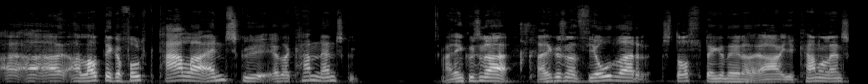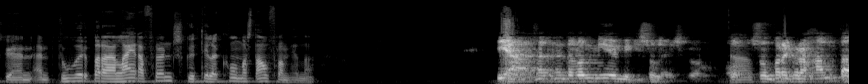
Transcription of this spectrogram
að- að að láta eitthvað fólk tala ensku ef það kann ensku. Það er einhver svona, er einhver svona þjóðar stolt einhvern veginn að, já, ég kann alveg ensku en, en þú verður bara að læra frönsku til að komast áfram hérna. já, þetta var mjög mikið svoleið sko. Og Já. svo bara einhverja handa,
